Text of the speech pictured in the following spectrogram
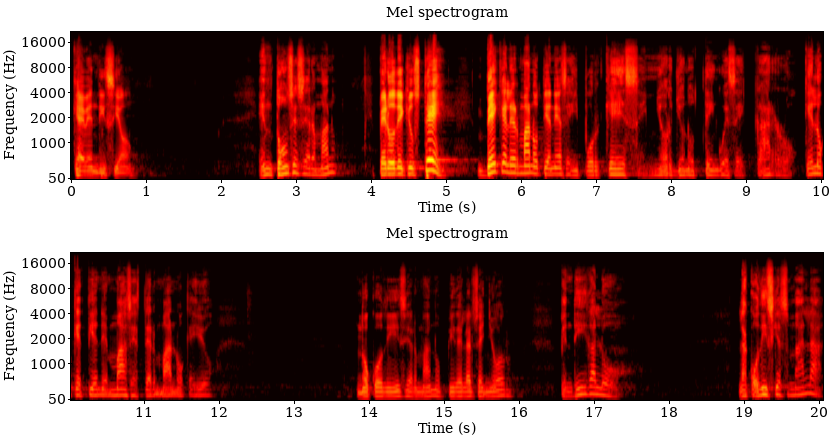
Qué bendición. Entonces, hermano, pero de que usted ve que el hermano tiene ese, ¿y por qué, Señor, yo no tengo ese carro? ¿Qué es lo que tiene más este hermano que yo? No codicia, hermano, pídele al Señor, bendígalo. La codicia es mala.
